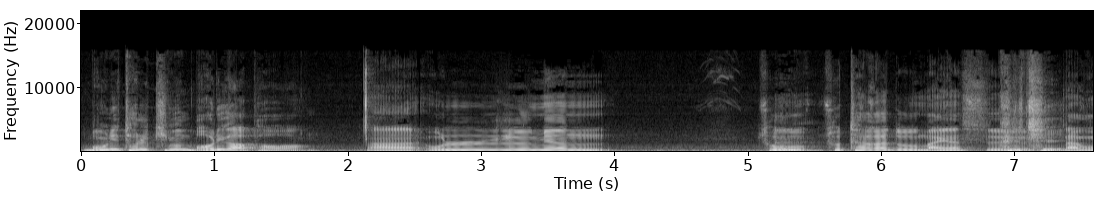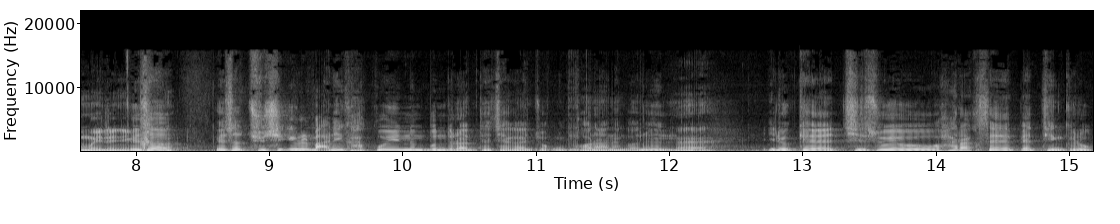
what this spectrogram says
모니터를 키면 머리가 아파. 아, 오르면 좋 좋다가도 마이너스 네. 그렇지. 나고 뭐 이러니까. 그래서 그래서 주식을 많이 갖고 있는 분들한테 제가 조금 권하는 거는 네. 이렇게 지수 하락세 배팅 그리고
